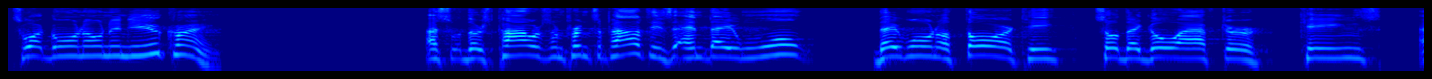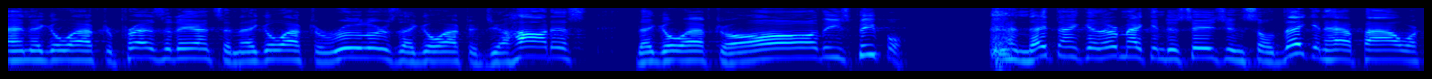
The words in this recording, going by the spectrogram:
It's what's going on in the Ukraine. That's what, there's powers and principalities, and they want they want authority, so they go after kings and they go after presidents and they go after rulers, they go after jihadists, they go after all these people. and they think they're making decisions so they can have power,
